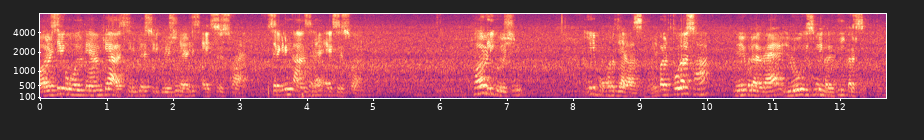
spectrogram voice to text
और इसी को बोलते हैं हम क्या? Simplest equation that is X square second का आंसर है एक्स स्क्वायर थर्ड इक्वेशन ये बहुत ज़्यादा आसान है बट थोड़ा सा मेरे को लग रहा है लोग इसमें गलती कर सकते हैं।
